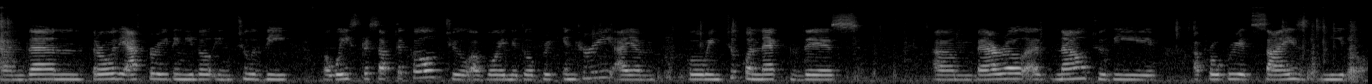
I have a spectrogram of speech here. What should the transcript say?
and then throw the aspirating needle into the uh, waste receptacle to avoid needle prick injury. I am going to connect this um, barrel uh, now to the appropriate size needle.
